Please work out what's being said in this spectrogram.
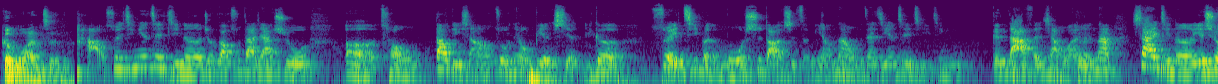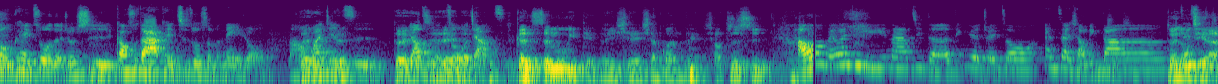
更完整。好，所以今天这集呢，就告诉大家说，呃，从到底想要做内容变现一个。最基本的模式到底是怎么样？那我们在今天这一集已经跟大家分享完了。那下一集呢？也许我们可以做的就是告诉大家可以制作什么内容，然后关键字要怎么做这样子，更深入一点的一些相关的小知识。好，没问题。那记得订阅、追踪、按赞小铃铛，追踪起来。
